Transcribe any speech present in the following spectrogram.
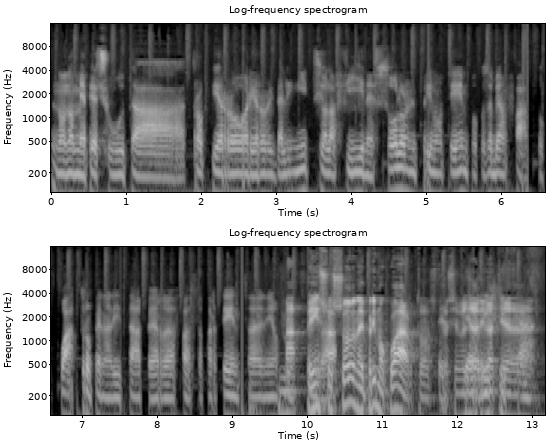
non, non mi è piaciuta, troppi errori, errori dall'inizio alla fine, solo nel primo tempo. Cosa abbiamo fatto? Quattro penalità per falsa partenza. Ma penso solo nel primo quarto, siamo già arrivati a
